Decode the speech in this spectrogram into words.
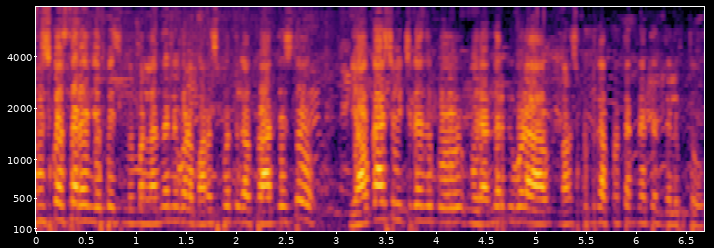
తీసుకొస్తారని చెప్పేసి మిమ్మల్ని అందరినీ కూడా మనస్ఫూర్తిగా ప్రార్థిస్తూ ఈ అవకాశం ఇచ్చినందుకు మీరందరికీ కూడా మనస్ఫూర్తిగా కృతజ్ఞతలు తెలుపుతూ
